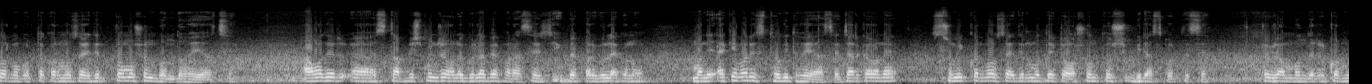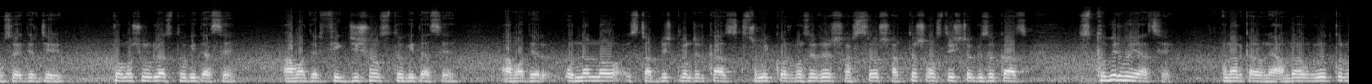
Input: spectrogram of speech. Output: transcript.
কর্মকর্তা কর্মচারীদের প্রমোশন বন্ধ হয়ে আছে। আমাদের স্টাবলিশমেন্টের অনেকগুলো ব্যাপার আছে, সেই ব্যাপারগুলো এখনও মানে একেবারে স্থগিত হয়ে আছে, যার কারণে শ্রমিক কর্মচারীদের মধ্যে একটা অসন্তোষ বিরাজ করতেছে। চট্টগ্রাম বন্দরের কর্মচারীদের যে প্রমোশনগুলো স্থগিত আছে, আমাদের ফিকজিশন স্থগিত আছে, আমাদের অন্যান্য স্টাবলিশমেন্টের কাজ, শ্রমিক কর্মচারীদের স্বাস্থ্য স্বার্থ সংশ্লিষ্ট কিছু কাজ স্থবির হয়ে আছে। ওনার কারণে আমরা অনুরোধ করব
